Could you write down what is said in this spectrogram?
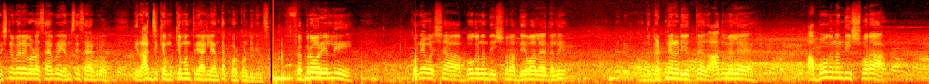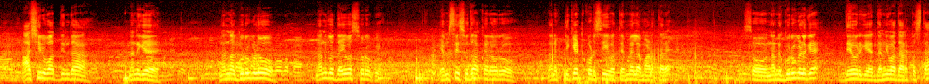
ಕೃಷ್ಣ ಬೈರೇಗೌಡ ಸಾಹೇಬರು ಎಂ ಸಿ ಸಾಹೇಬರು ಈ ರಾಜ್ಯಕ್ಕೆ ಮುಖ್ಯಮಂತ್ರಿ ಆಗಲಿ ಅಂತ ಕೋರ್ಕೊಂಡಿದ್ದೀನಿ ಸರ್. ಫೆಬ್ರವರಿಯಲ್ಲಿ ಕೊನೆ ವರ್ಷ ಭೋಗನಂದೀಶ್ವರ ದೇವಾಲಯದಲ್ಲಿ ಒಂದು ಘಟನೆ ನಡೆಯುತ್ತೆ. ಅದಾದಮೇಲೆ ಆ ಭೋಗನಂದೀಶ್ವರ ಆಶೀರ್ವಾದದಿಂದ ನನಗೆ ನನ್ನ ಗುರುಗಳು, ನನಗೂ ದೈವ ಸ್ವರೂಪಿ ಎಂ ಸಿ ಸುಧಾಕರ್ ಅವರು ನನಗೆ ಟಿಕೆಟ್ ಕೊಡಿಸಿ ಇವತ್ತು ಎಂ ಎಲ್ ಎ ಮಾಡ್ತಾರೆ. ಸೊ ನನ್ನ ಗುರುಗಳಿಗೆ, ದೇವರಿಗೆ ಧನ್ಯವಾದ ಅರ್ಪಿಸ್ತಾ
